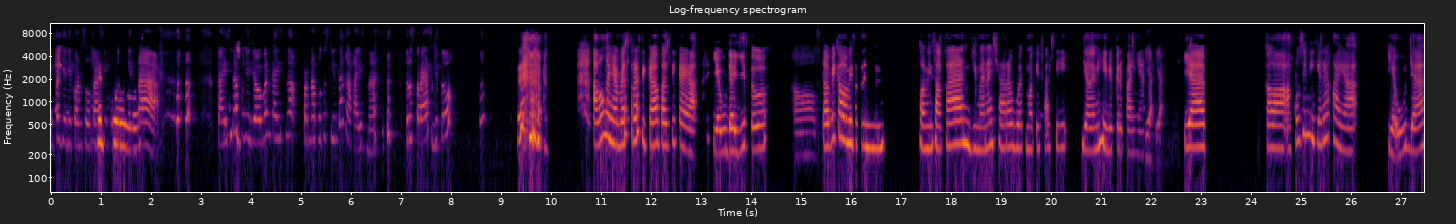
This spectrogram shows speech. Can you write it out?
kita jadi konsultasi putus cinta. Kak Isna punya jawaban Kak Isna pernah putus cinta nggak Kak Isna? Terus stres gitu? aku nggak nyampe stres sih kak, pasti kayak ya udah gitu. Oh, okay. Tapi kalau misalkan kalau misalkan gimana cara buat motivasi jalani hidup ke depannya. Iya, iya. Ya, kalau aku sih mikirnya kayak ya udah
